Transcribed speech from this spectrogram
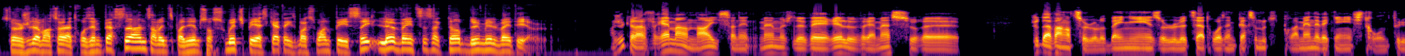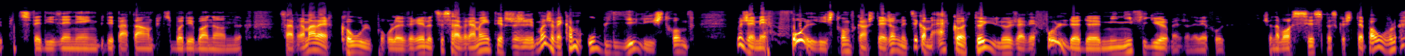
C'est un jeu d'aventure à la troisième personne. Ça va être disponible sur Switch, PS4, Xbox One, PC le 26 octobre 2021. Un jeu qui a l'air vraiment nice, honnêtement. Moi, je le verrais là, vraiment sur euh, jeu d'aventure, là, ben niaiseux, là, tu sais, à la troisième personne où tu te promènes avec un schtroumpf, puis tu fais des énigmes, puis des patentes, puis tu bats des bonhommes. là. Ça a vraiment l'air cool pour le vrai. là. Tu sais, ça a vraiment été. Moi, j'avais comme oublié les schtroumpfs. Moi, j'aimais full les schtroumpfs quand j'étais jeune, mais tu sais, comme à côté, là, j'avais full de, de mini-figures. Ben, j'en avais full. Je viens d'avoir six parce que j'étais pauvre, là.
